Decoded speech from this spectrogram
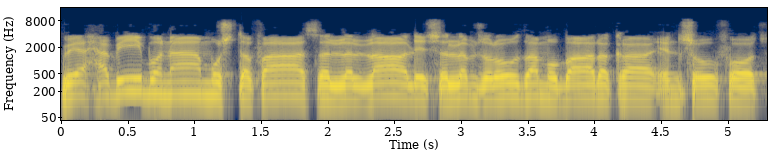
where Habibuna Mustafa sallallahu alaihi wasallam's Roda Mubaraka and so forth.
